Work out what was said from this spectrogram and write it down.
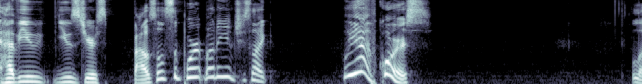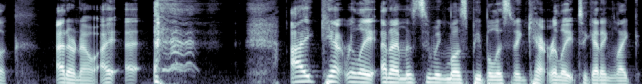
have you used your spousal support money? And she's like, Well yeah, of course. Look, I don't know. I, I I can't relate, and I'm assuming most people listening can't relate to getting like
